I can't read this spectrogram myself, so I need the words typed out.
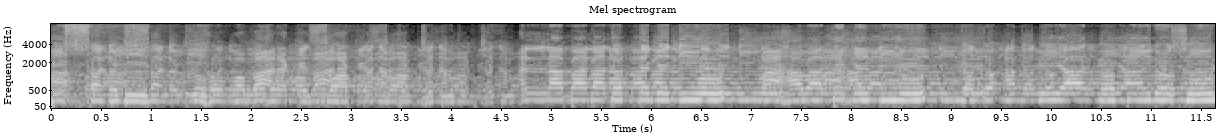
বিশ্ব নবী, রূহ মোবারক সওয়াব কানা পৌঁছে আল্লাহ বাবা দম থেকে নিও, মা হাওয়া থেকে নিও, যত আম্বিয়া, নবী, রসুল,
